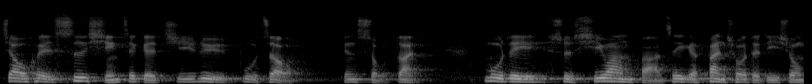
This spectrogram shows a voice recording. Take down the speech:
教会施行这个纪律步骤跟手段。”目的是希望把这个犯错的弟兄，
